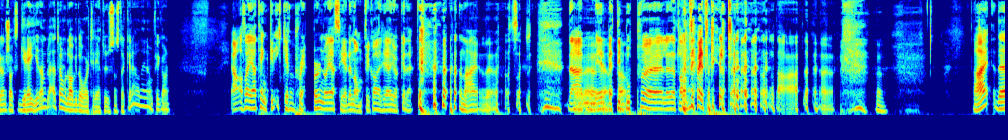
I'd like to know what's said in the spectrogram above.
jo en slags greie. De ble, jeg tror de lagde over 3000 stykker av den amfikaren. ja, altså, jeg tenker ikke prepper når jeg ser en amfikar. Jeg gjør ikke det. Nei, det, altså, Det er mer Betty ja. Boop eh, eller et eller annet. Jeg vet ikke helt. Nei, ja, ja. Nei, det,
